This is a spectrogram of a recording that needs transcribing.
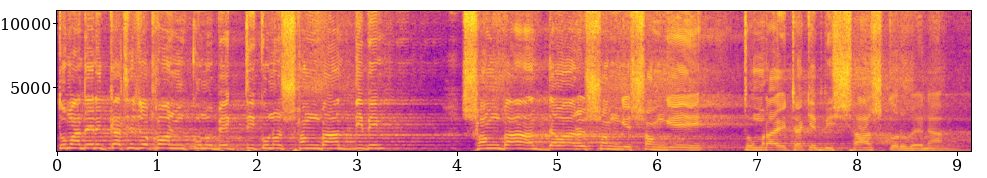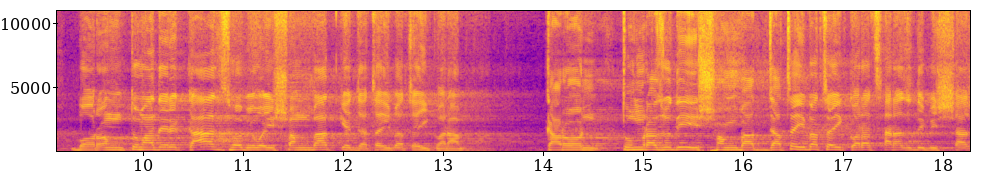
তোমাদের কাছে যখন কোনো ব্যক্তি কোনো সংবাদ দিবে সংবাদ দেওয়ার সঙ্গে সঙ্গে তোমরা এটাকে বিশ্বাস করবে না। বরং তোমাদের কাজ হবে ওই সংবাদকে যাচাই বাছাই করা। কারণ তোমরা যদি সংবাদ যাচাই বাছাই করা ছাড়া যদি বিশ্বাস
